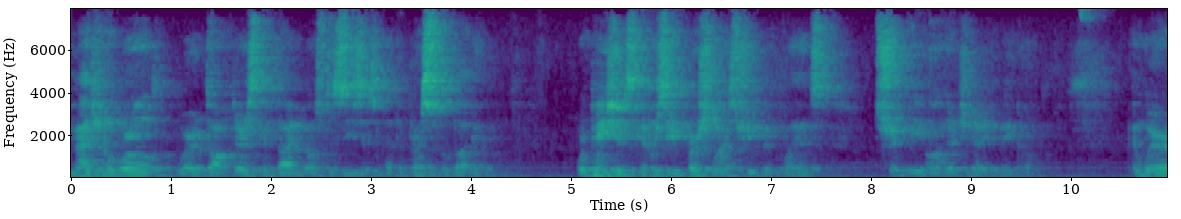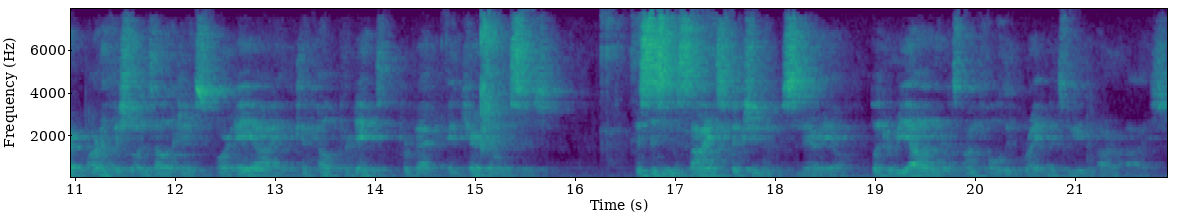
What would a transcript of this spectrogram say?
Imagine a world where doctors can diagnose diseases at the press of a button, where patients can receive personalized treatment plans strictly on their genetic makeup, and where artificial intelligence, or AI, can help predict, prevent, and cure illnesses. This isn't a science fiction scenario, but a reality that's unfolding right between our eyes.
